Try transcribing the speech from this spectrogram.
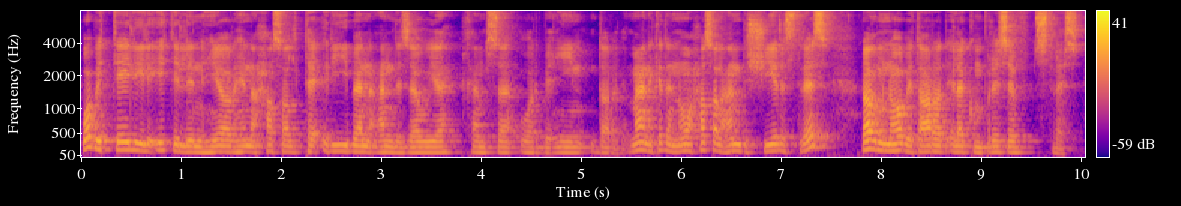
وبالتالي لقيت الانهيار هنا حصل تقريبا عند زاوية 45 درجة. معنى كده إن هو حصل عند ال shear stress رغم إن هو بيتعرض إلى compressive stress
